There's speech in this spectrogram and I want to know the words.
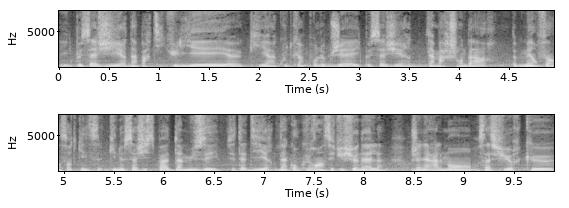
Il peut s'agir d'un particulier euh, qui a un coup de cœur pour l'objet, il peut s'agir d'un marchand d'art, mais on fait en sorte qu'il ne s'agisse pas d'un musée, c'est-à-dire d'un concurrent institutionnel. Généralement, on s'assure que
